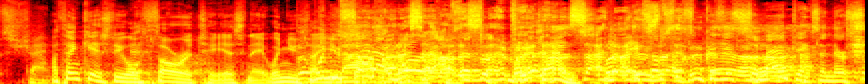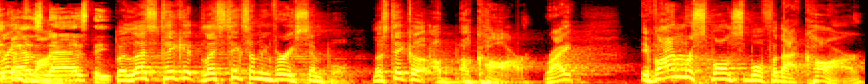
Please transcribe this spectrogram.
shank. I think it's the authority, isn't it? When you But say when you you say Nah, that word, that's it not- upsets- that's- but it that's- does. But it's upsets because it's semantics and they're slave That's minded. nasty. But let's take it. Let's take something very simple. Let's take a, a, a car, right? If I'm responsible for that car,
